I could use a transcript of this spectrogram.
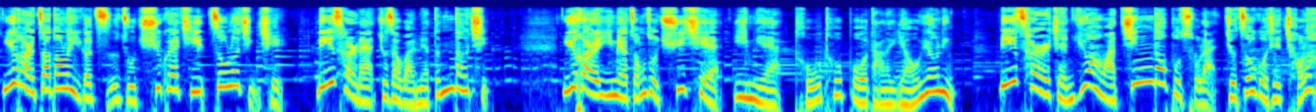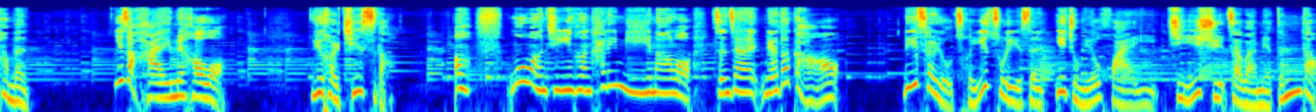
女孩找到了一个自助取款机，走了进去。李成儿呢，就在外面等到起。女孩一面装作取钱，一面偷偷拨打了幺幺零。李成儿见女娃娃紧到不出来，就走过去敲了下门：“你咋还没好哦？”女孩解释道：“哦，我忘记银行卡的密码了，正在挨到告。”李成儿又催促了一声，也就没有怀疑，继续在外面等到。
